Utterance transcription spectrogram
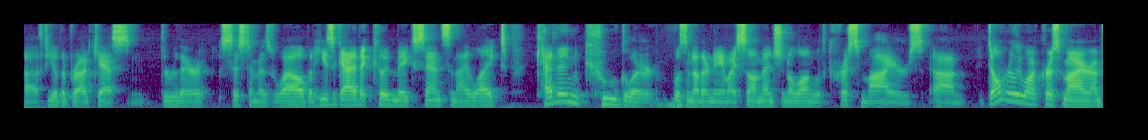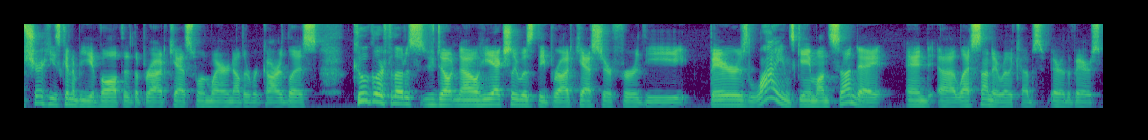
uh, a few other broadcasts through their system as well. But he's a guy that could make sense, and I liked Kevin Kugler was another name I saw mentioned along with Chris Myers. Um, don't really want Chris Meyer. I'm sure he's going to be involved in the broadcast one way or another, regardless. Kugler, for those who don't know, he actually was the broadcaster for the Bears Lions game on Sunday and uh, last Sunday where the Cubs or the Bears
